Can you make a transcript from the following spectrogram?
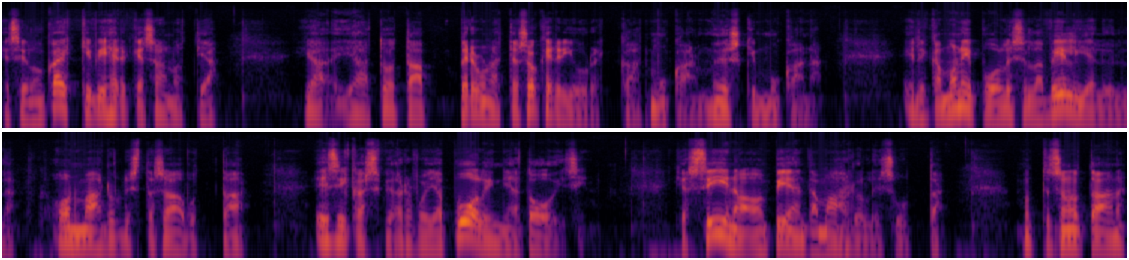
Ja silloin kaikki viherkesanot ja, ja, ja tuota, perunat ja sokerijuurikkaat mukaan, myöskin mukana. Eli monipuolisella viljelyllä on mahdollista saavuttaa esikasviarvoja puolin ja toisin. Ja siinä on pientä mahdollisuutta. Mutta sanotaan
